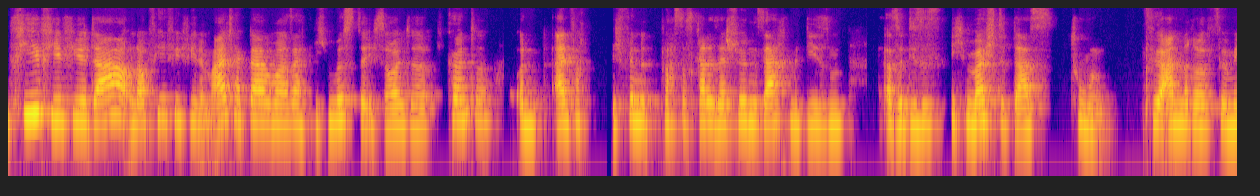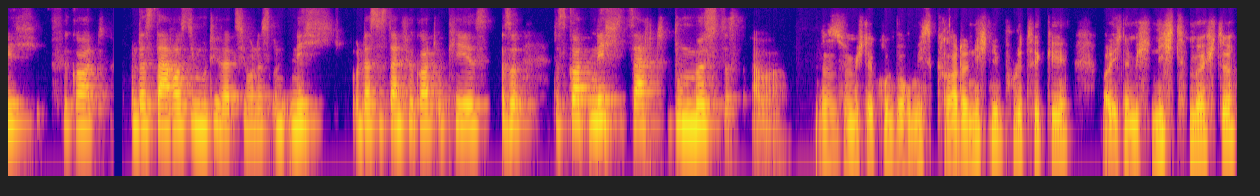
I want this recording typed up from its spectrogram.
viel, viel, viel da und auch viel, viel, viel im Alltag da, wo man sagt, ich müsste, ich sollte, ich könnte. Und einfach, ich finde, du hast das gerade sehr schön gesagt mit diesem, also dieses Ich möchte das tun. Für andere, für mich, für Gott. Und dass daraus die Motivation ist und nicht, und dass es dann für Gott okay ist. Also, dass Gott nicht sagt, du müsstest aber. Das ist für mich der Grund, warum ich gerade nicht in die Politik gehe, weil ich nämlich nicht möchte.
